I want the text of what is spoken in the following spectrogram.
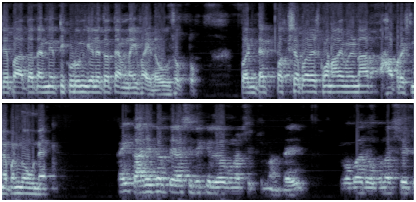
ते पाहता त्यांनी तिकडून गेले तर त्यांनाही फायदा होऊ शकतो. पण त्यात पक्षप्रवेश कोणाला मिळणार? हा प्रश्न पण गौण आहे. काही कार्यकर्ते असे देखील रघुनाथ शेट्टी म्हणतायत की बाबा रघुनाथ शेठ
